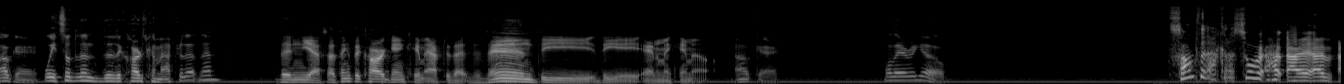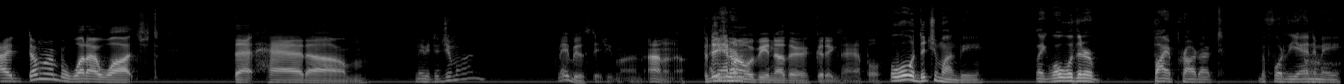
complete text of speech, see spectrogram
Okay. Wait. So then did the cards come after that then? Then yes, I think the card game came after that. Then the the anime came out. Okay. Well, there we go. something I could have sworn I, I I I don't remember what I watched that had um Maybe Digimon. maybe it was Digimon I don't know but I mean, Digimon would be another good example. Well, what would Digimon be? Like, what would their byproduct before the anime Oh.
